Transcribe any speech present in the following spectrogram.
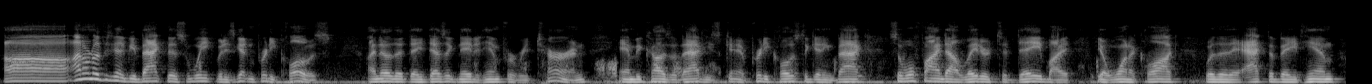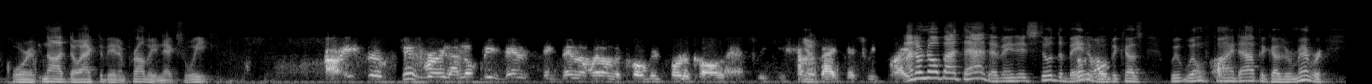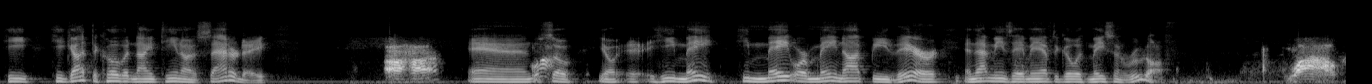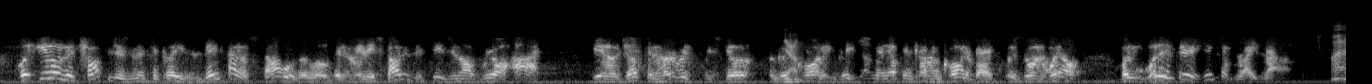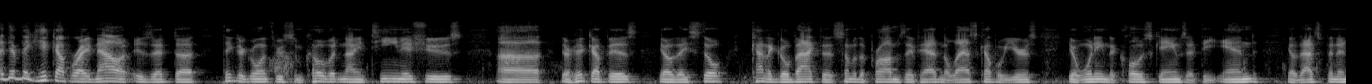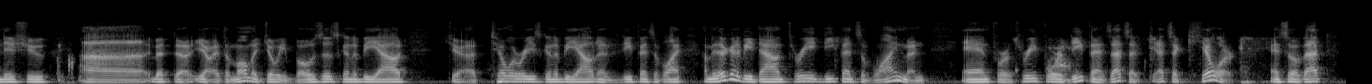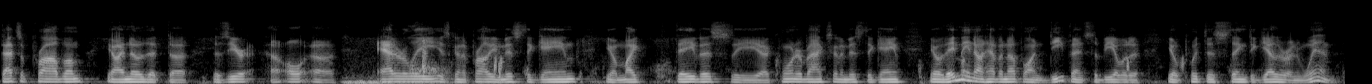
Uh, I don't know if he's going to be back this week, but he's getting pretty close. I know that they designated him for return, and because of that, he's pretty close to getting back. So we'll find out later today by you know one o'clock whether they activate him or if not, they'll activate him probably next week. All right, so Pittsburgh, I know Big Ben, Big Ben went on the COVID protocol last week. He's coming Yeah. back this week, right? I don't know about that. I mean, it's still debatable because we will find out. Because remember, he he got the COVID nineteen on a Saturday, Uh huh. and Wow. so you know eh, he may he may or may not be there, and that means they may have to go with Mason Rudolph. Wow. Well, you know, the Chargers, Mr. Clayton, they kind of stumbled a little bit. I mean, they started the season off real hot. You know, Justin Herbert was still a good Yeah. quarter, good young and up and coming quarterback, was doing well. But what is their hiccup right now? Uh, their big hiccup right now is that uh, I think they're going through some COVID nineteen issues. Uh, their hiccup is, you know, they still kind of go back to some of the problems they've had in the last couple of years. You know, winning the close games at the end. You know, that's been an issue. Uh, but uh, you know, at the moment, Joey Bosa is going to be out. Uh, Tillery's going to be out in the defensive line. I mean, they're going to be down three defensive linemen, and for a three-four defense, that's a that's a killer. And so that that's a problem. You know, I know that uh, the Zier uh, uh, Adderley is going to probably miss the game. You know, Mike Davis, the uh, cornerback's going to miss the game. You know, they may not have enough on defense to be able to you know put this thing together and win.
